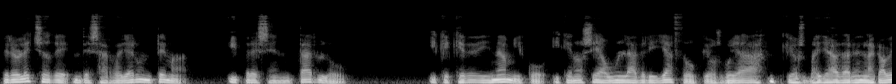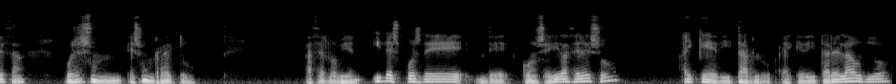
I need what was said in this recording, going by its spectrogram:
Pero el hecho de desarrollar un tema y presentarlo y que quede dinámico y que no sea un ladrillazo que os voy a que os vaya a dar en la cabeza, pues es un es un reto hacerlo bien. Y después de, de conseguir hacer eso, hay que editarlo, hay que editar el audio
